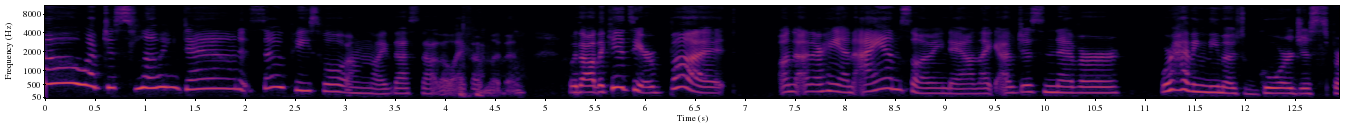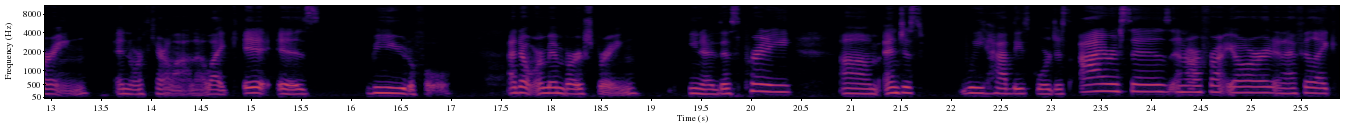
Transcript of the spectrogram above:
oh, I'm just slowing down. It's so peaceful. I'm like, that's not the life I'm living with all the kids here. But on the other hand, I am slowing down. Like, I've just never, we're having the most gorgeous spring in North Carolina. Like, it is beautiful. I don't remember spring you know, this pretty. Um, and just we have these gorgeous irises in our front yard. And I feel like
